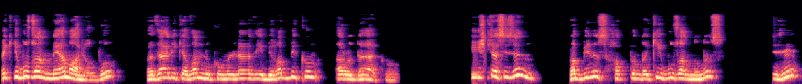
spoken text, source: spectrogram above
Peki bu zan neye mal oldu? وَذَٰلِكَ ظَنُّكُمُ الَّذ۪ي بِرَبِّكُمْ اَرْدَاكُمْ İşte sizin Rabbiniz hakkındaki bu zannınız sizi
